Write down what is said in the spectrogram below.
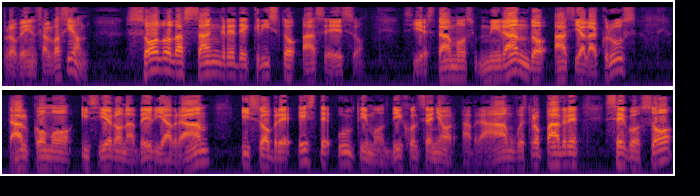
proveen salvación. Solo la sangre de Cristo hace eso. Si estamos mirando hacia la cruz, tal como hicieron Abel y Abraham, y sobre este último dijo el Señor, Abraham vuestro padre se gozó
